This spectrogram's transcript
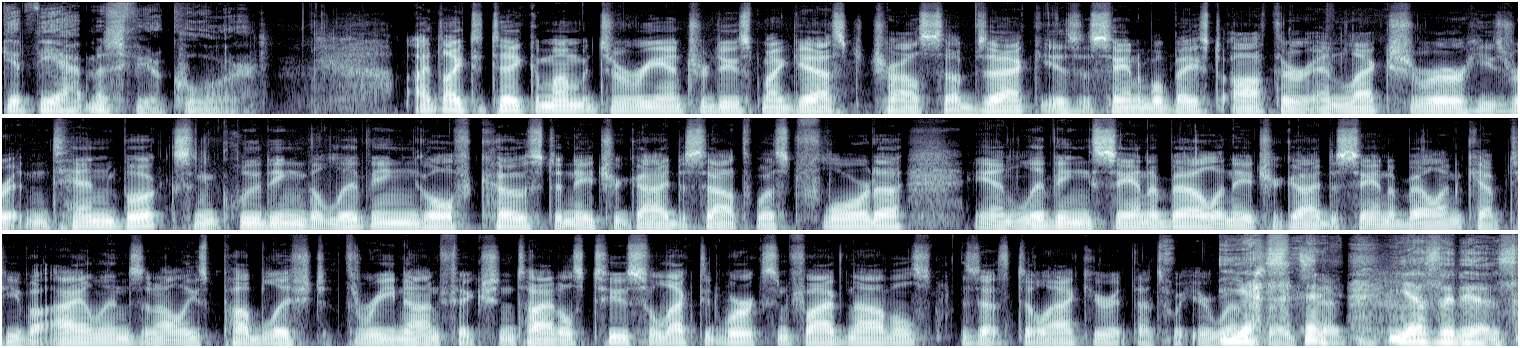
get the atmosphere cooler. I'd like to take a moment to reintroduce my guest. Charles Sobczak is a Sanibel based author and lecturer. He's written 10 books, including The Living Gulf Coast, A Nature Guide to Southwest Florida, and Living Sanibel, A Nature Guide to Sanibel and Captiva Islands. And all he's published three nonfiction titles, two selected works, and five novels. Is that still accurate? That's what your website yes. said. yes, it is.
